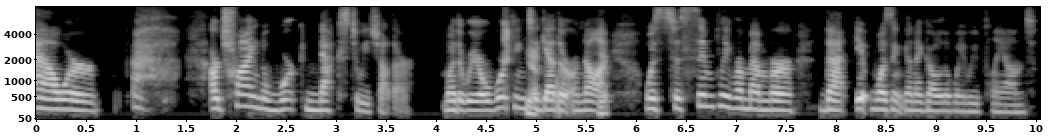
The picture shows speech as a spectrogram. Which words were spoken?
our our trying to work next to each other, whether we were working Yep. together or not, Yep. was to simply remember that it wasn't going to go the way we planned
